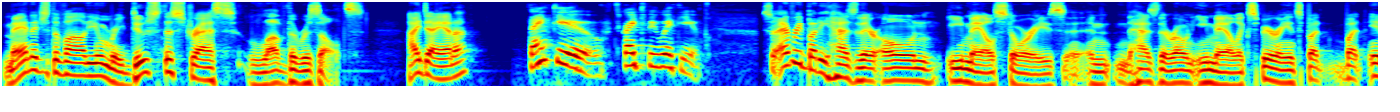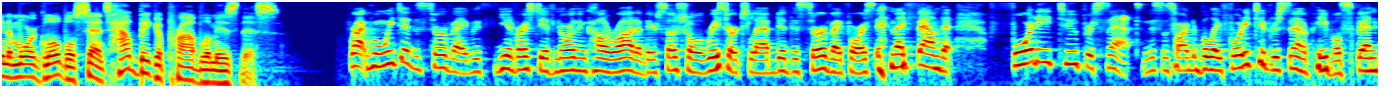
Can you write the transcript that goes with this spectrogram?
Manage the Volume, Reduce the Stress, Love the Results. Hi, Dianna. Thank you. It's great to be with you. So, everybody has their own email stories and has their own email experience, but, but in a more global sense, how big a problem is this? Right. When we did the survey with University of Northern Colorado, their social research lab did this survey for us, and they found that 42%, and this is hard to believe, 42% of people spend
